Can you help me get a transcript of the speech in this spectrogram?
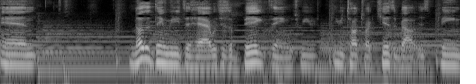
And another thing we need to have, which is a big thing, which we even talk to our kids about, is being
